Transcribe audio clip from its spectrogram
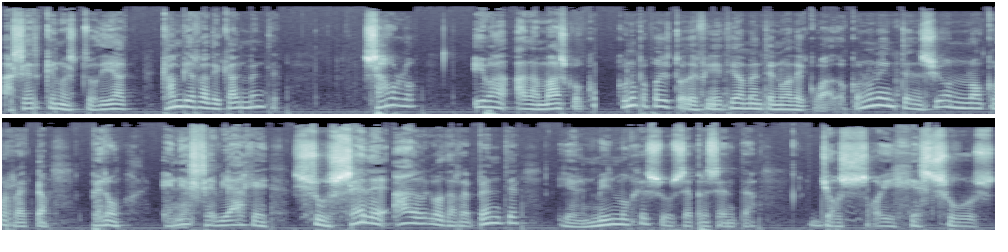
hacer que nuestro día cambie radicalmente. Saulo iba a Damasco con un propósito definitivamente no adecuado, con una intención no correcta, pero en ese viaje sucede algo de repente y el mismo Jesús se presenta. Yo soy Jesús,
